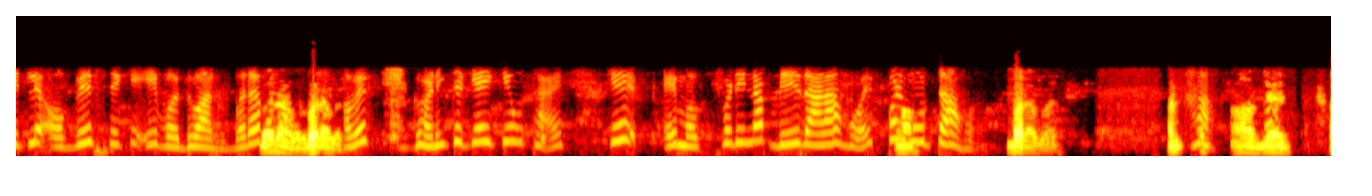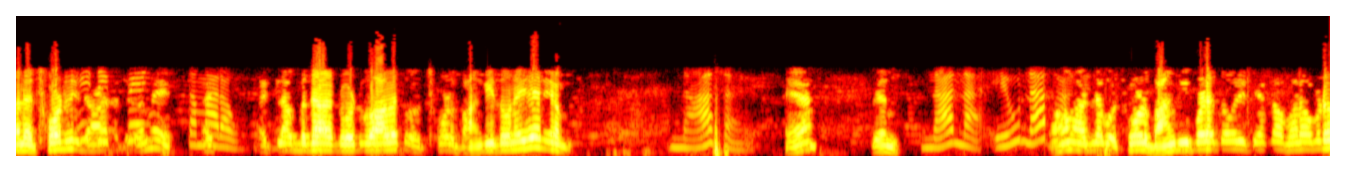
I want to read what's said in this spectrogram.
એટલે ઓબ્વિયસ છે કે એ વધવાનું બરાબર? હવે ઘણી જગ્યાએ કેવું થાય કે એ મગફળીના બે દાણા હોય પણ મોટા હોય. બરાબર. હા. અને છોડની એ દા- depend નહીં, તમારા ઉપર. એટલા બધા દોડવા આવે તો છોડ ભાંગી તો નહીં જાય ને એમ? ના સાહેબ. હે? બેન? ના ના એવું ના હા એટલે છોડ ભાંગી પડે તો ટેકા ભરવા પડે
